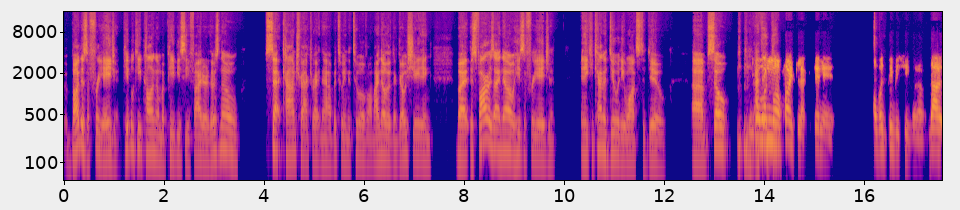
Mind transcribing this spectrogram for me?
Bud is a free agent. People keep calling him a PBC fighter. There's no set contract right now between the two of them. I know they're negotiating, but as far as I know, he's a free agent and he can kind of do what he wants to do. Um, so I one more fight left, didn't he? Oh, with PBC, whatever.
